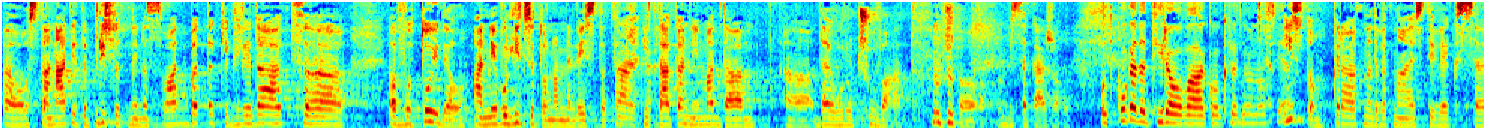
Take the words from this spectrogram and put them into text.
а, останатите присутни на свадбата ќе гледаат а, во тој дел, а не во лицето на невестата. Така. И така нема да да ја урочуваат, што би се кажало. Од кога датира оваа конкретно носија? Исто, крајот на 19 век се,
